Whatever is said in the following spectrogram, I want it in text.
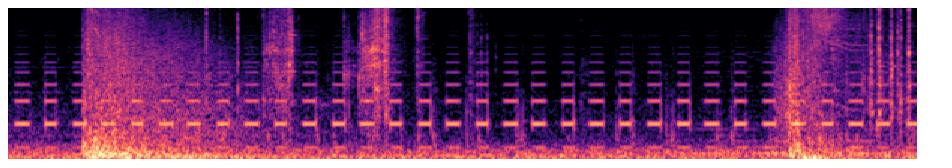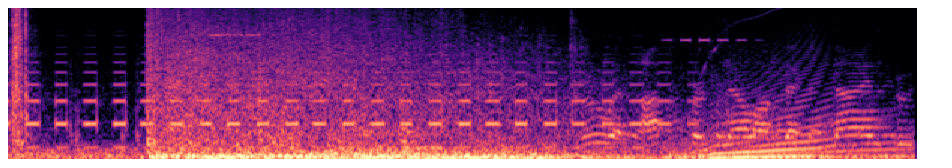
Crew and ops personnel on deck 9 through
